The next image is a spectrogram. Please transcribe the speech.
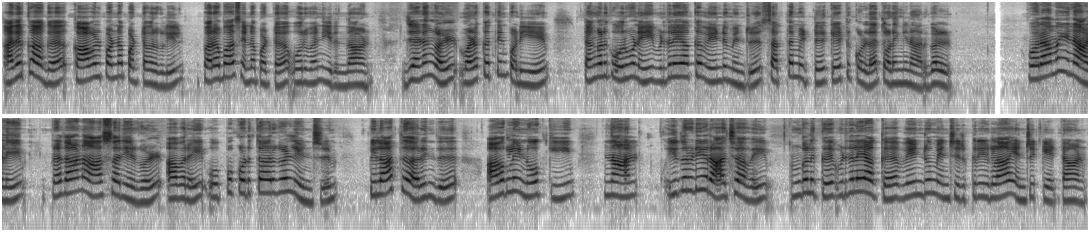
அதற்காக காவல் பண்ணப்பட்டவர்களில் பரபாஸ் என்னப்பட்ட ஒருவன் இருந்தான். ஜனங்கள் வழக்கத்தின்படியே தங்களுக்கு ஒருவனை விடுதலையாக்க வேண்டுமென்று சத்தமிட்டு கேட்டுக்கொள்ள தொடங்கினார்கள். பொறாமையினாலே பிரதான ஆசாரியர்கள் அவரை ஒப்புக்கொடுத்தார்கள் என்று பிலாத்து அறிந்து அவர்களை நோக்கி நான் இதனுடைய ராஜாவை உங்களுக்கு விடுதலையாக்க வேண்டும் என்றிருக்கிறீர்களா? என்று கேட்டான்.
